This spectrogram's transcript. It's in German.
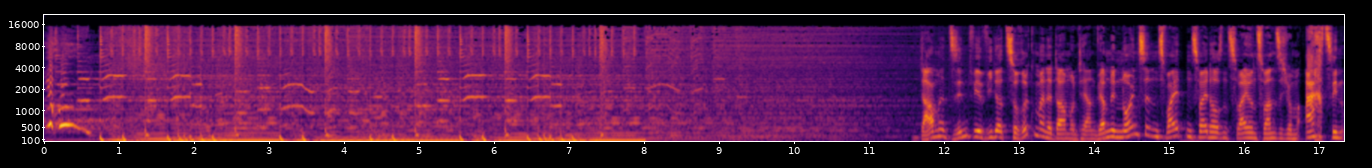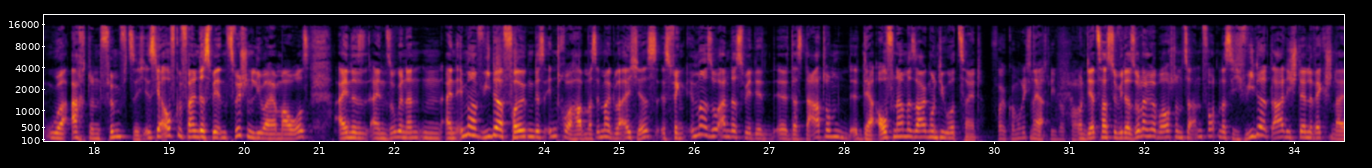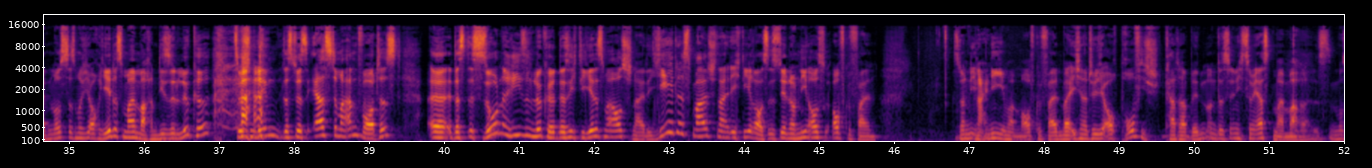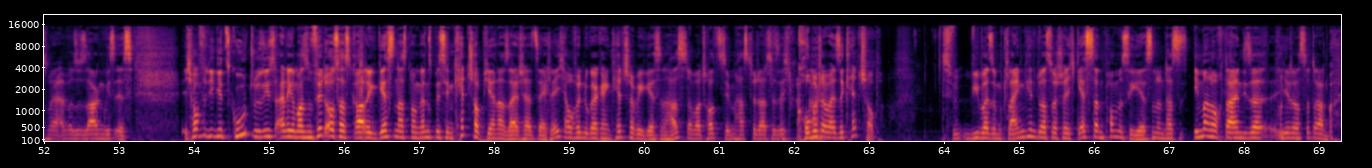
Yoo-hoo! Damit sind wir wieder zurück, meine Damen und Herren. Wir haben den 19.02.2022 um 18.58 Uhr. Ist dir aufgefallen, dass wir inzwischen, lieber Herr Maurus, eine, einen sogenannten, ein immer wieder folgendes Intro haben, was immer gleich ist? Es fängt immer so an, dass wir den, äh, das Datum der Aufnahme sagen und die Uhrzeit. Vollkommen richtig, Ja. lieber Paul. Und jetzt hast du wieder so lange gebraucht, um zu antworten, dass ich wieder da die Stelle wegschneiden muss. Das muss ich auch jedes Mal machen. Diese Lücke zwischen dem, dass du das erste Mal antwortest, äh, das ist so eine Riesenlücke, dass ich die jedes Mal ausschneide. Jedes Mal schneide ich die raus. Ist dir noch nie aus aufgefallen? Ist noch nie, nie jemandem aufgefallen, weil ich natürlich auch Profi-Cutter bin und das nicht zum ersten Mal mache. Das muss man ja einfach so sagen, wie es ist. Ich hoffe, dir geht's gut. Du siehst einigermaßen fit aus, hast gerade gegessen, hast noch ein ganz bisschen Ketchup hier an der Seite tatsächlich. Auch wenn du gar keinen Ketchup gegessen hast, aber trotzdem hast du da tatsächlich komischerweise Ketchup. Das ist wie bei so einem kleinen Kind, du hast wahrscheinlich gestern Pommes gegessen und hast es immer noch da in dieser, hier noch so dran.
